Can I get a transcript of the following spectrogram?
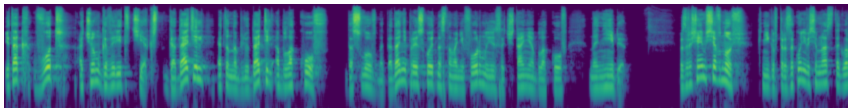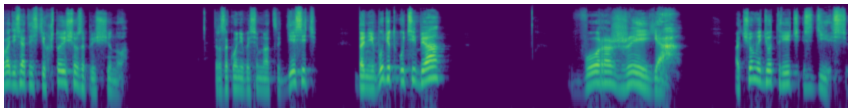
Итак, вот о чем говорит текст. Гадатель – это наблюдатель облаков, дословно. Гадание происходит на основании формы и сочетания облаков на небе. Возвращаемся вновь. Книга Второзаконие, 18 глава, 10 стих. Что еще запрещено? Второзаконие 18, 10. «Да не будет у тебя ворожея». О чем идет речь здесь?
